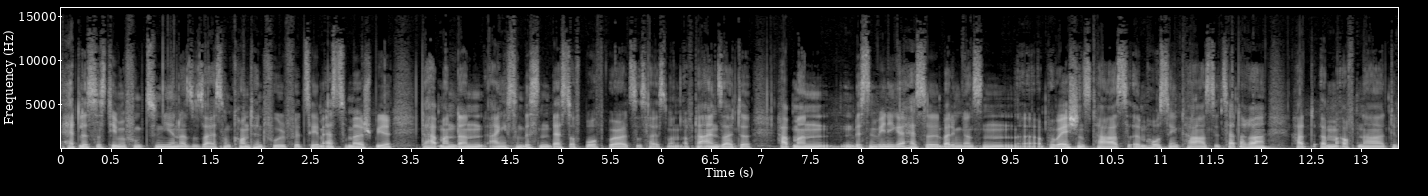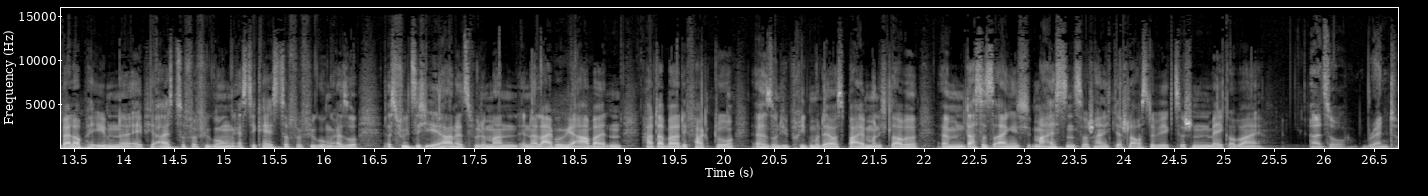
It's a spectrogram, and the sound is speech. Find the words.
Headless-Systeme funktionieren, also sei es so ein Content-Tool für CMS zum Beispiel, da hat man dann eigentlich so ein bisschen Best of both worlds. Das heißt, man auf der einen Seite hat man ein bisschen weniger Hassel bei dem ganzen äh, Operations-Tasks, ähm, Hosting-Tasks etc., hat ähm, auf einer Developer-Ebene APIs zur Verfügung, SDKs zur Verfügung, also es fühlt sich eher an, als würde man in der Library arbeiten, hat aber de facto äh, so ein Hybridmodell aus beiden und ich glaube, ähm, das ist eigentlich meistens wahrscheinlich der schlauste Weg zwischen Make or Buy. Also Rent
